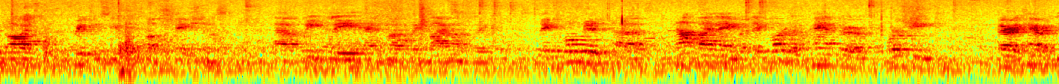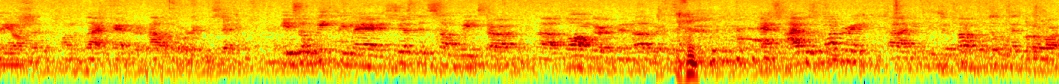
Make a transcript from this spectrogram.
regard to the frequency of these publications, uh, weekly and monthly, bi-monthly. They quoted, uh, not by name, but they quoted a Panther working very hurriedly on the, on the Black Panther outward who said, "It's a weekly man, it's just that some weeks are uh, longer than others." And I was wondering uh, if you could talk a little bit more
